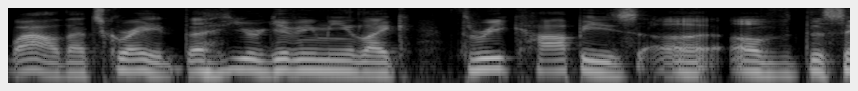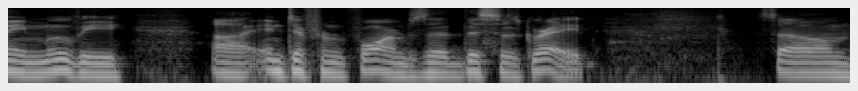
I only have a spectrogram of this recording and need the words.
wow, that's great. You're giving me like three copies uh, of the same movie uh, in different forms. This is great. So,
